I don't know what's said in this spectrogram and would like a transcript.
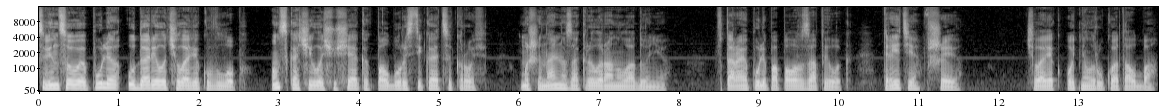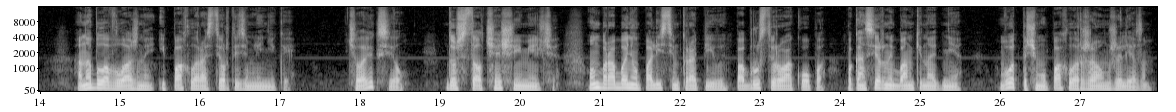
Свинцовая пуля ударила человеку в лоб. Он вскочил, ощущая, как по лбу растекается кровь. Машинально закрыл рану ладонью. Вторая пуля попала в затылок, третья — в шею. Человек отнял руку от лба. Она была влажной и пахла растертой земляникой. Человек сел. Дождь стал чаще и мельче. Он барабанил по листьям крапивы, по брустверу окопа, по консервной банке на дне. Вот почему пахло ржавым железом.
